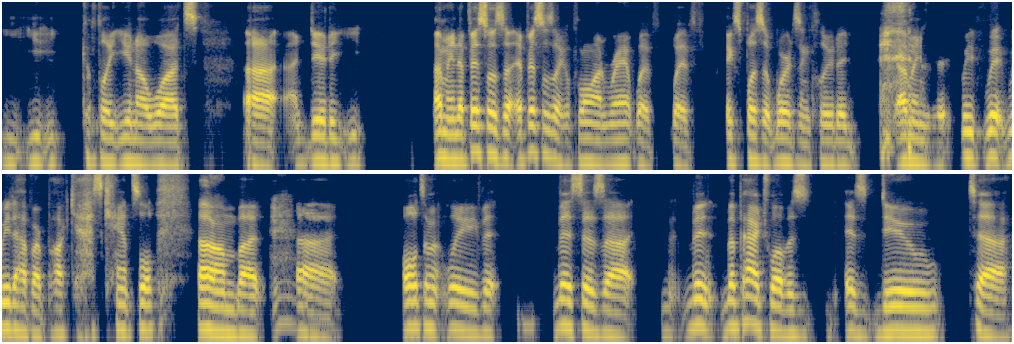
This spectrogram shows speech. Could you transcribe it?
you, complete, you know what, uh, dude. I mean, if this was a, if this was like a full on rant with with explicit words included, I mean, we, we we'd have our podcast canceled. Um, but uh, ultimately, this is uh, the the Pac-12 is is due to.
